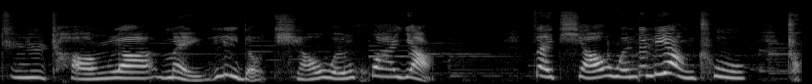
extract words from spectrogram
织成了美丽的条纹花样，在条纹的亮处，穿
